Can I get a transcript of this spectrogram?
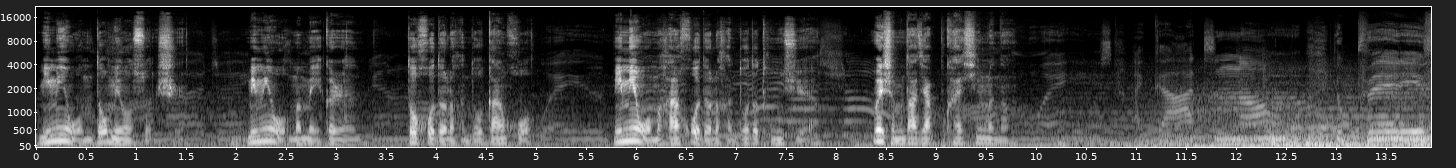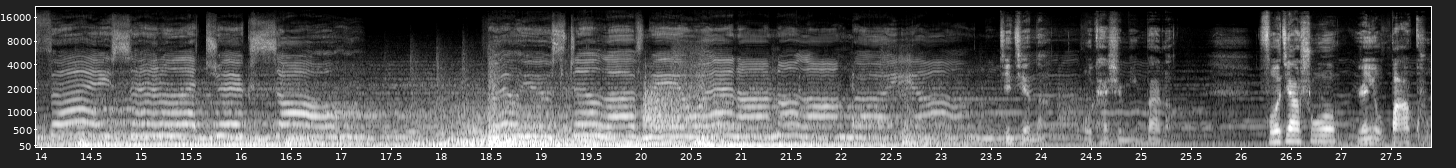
明明我们都没有损失，明明我们每个人都获得了很多干货，明明我们还获得了很多的同学，为什么大家不开心了呢？渐渐的，我开始明白了。佛家说人有八苦，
